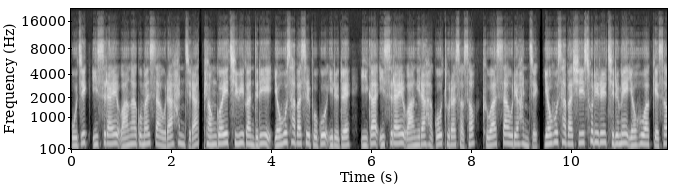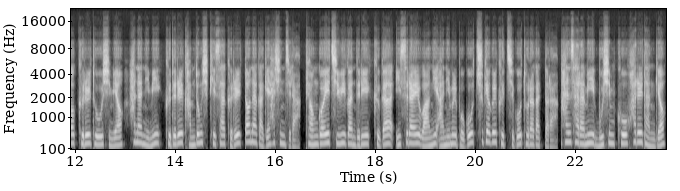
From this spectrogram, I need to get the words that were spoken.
오직 이스라엘 왕 하고만 싸우라 한지라 병거의 지휘관들이 여호사밧을 보고 이르되 이가 이스라엘 왕이라 하고 돌아서서 그와 싸우려 한즉 여호사밧이 소리를 지르매 여호와께서 그를 도우시며 하나님이 그들을 감동시키사 그를 떠나가게 하신지라. 병거의 지휘관들이 그가 이스라엘 왕이 아님을 보고 추격을 그치고 돌아갔더라. 한 사람이 무심코 활을 당겨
